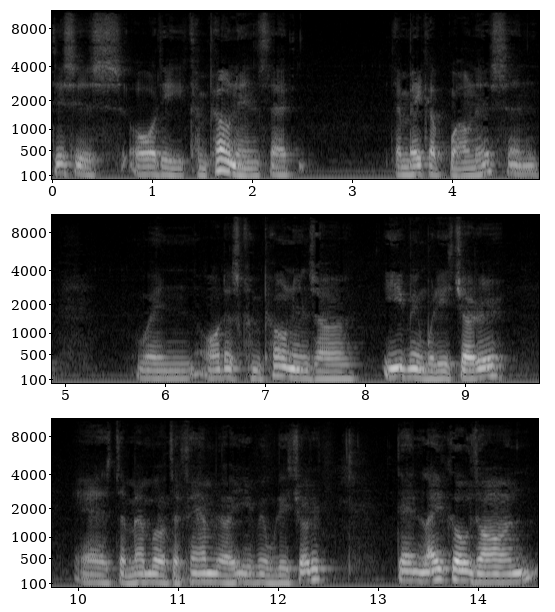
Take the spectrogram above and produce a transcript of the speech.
this is all the components that that make up wellness, and when all those components are even with each other, as the member of the family are even with each other, then life goes on,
